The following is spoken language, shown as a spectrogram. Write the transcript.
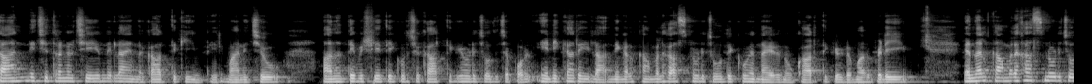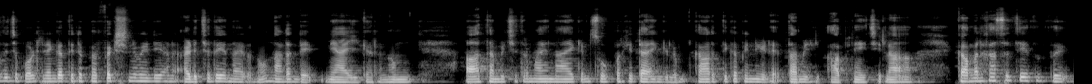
താൻ ഈ ചിത്രങ്ങൾ ചെയ്യുന്നില്ല എന്ന് കാർത്തികയും തീരുമാനിച്ചു. അന്നത്തെ വിഷയത്തെക്കുറിച്ച് കാർത്തികയോട് ചോദിച്ചപ്പോൾ എനിക്കറിയില്ല നിങ്ങൾ കമൽഹാസനോട് ചോദിക്കൂ എന്നായിരുന്നു കാർത്തികയുടെ മറുപടി. എന്നാൽ കമൽഹാസനോട് ചോദിച്ചപ്പോൾ രംഗത്തിന്റെ പെർഫെക്ഷന് വേണ്ടിയാണ് അടിച്ചത് എന്നായിരുന്നു നടന്റെ ന്യായീകരണം. ആ തമിഴ് ചിത്രമായ നായകൻ സൂപ്പർ ഹിറ്റായെങ്കിലും കാർത്തിക പിന്നീട് തമിഴിൽ അഭിനയിച്ചില്ല. കമൽഹാസൻ ചെയ്തത്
